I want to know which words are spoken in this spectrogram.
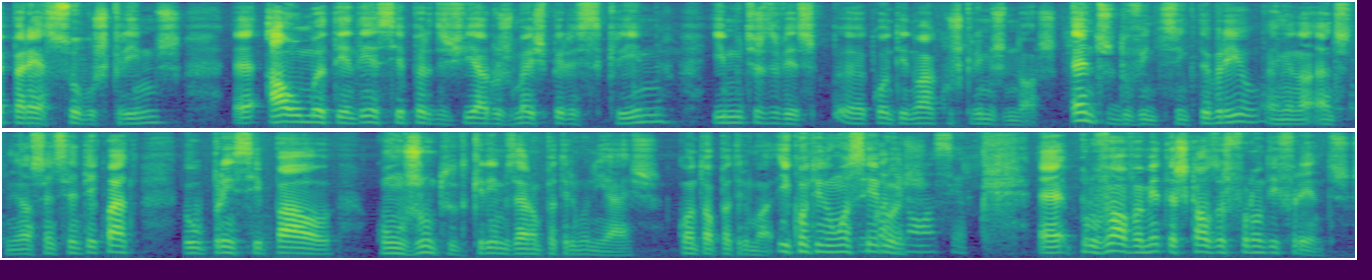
aparece sobre os crimes, uh, há uma tendência para desviar os meios para esse crime e muitas das vezes uh, continuar com os crimes menores. Antes do 25 de Abril, antes de 1974, o principal conjunto de crimes eram patrimoniais, quanto ao património. E continuam a ser continuam hoje. A ser. Provavelmente as causas foram diferentes,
